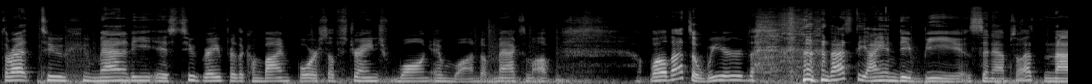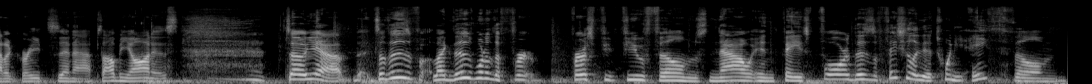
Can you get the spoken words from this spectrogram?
threat to humanity is too great for the combined force of Strange, Wong, and Wanda Maximoff. Well, that's a weird. that's the IMDb synapse. So that's not a great synapse. I'll be honest so yeah, so this is like this is one of the fir- first few, films now in Phase Four. This is officially the 28th film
